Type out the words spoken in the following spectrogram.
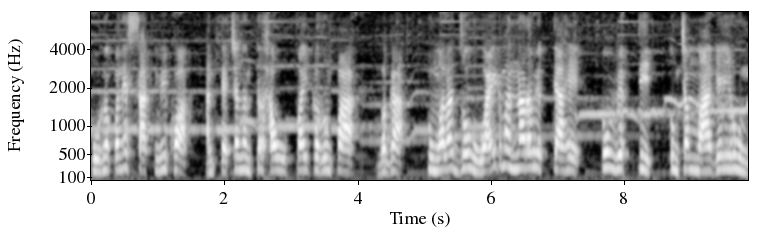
पूर्णपणे सात्विक व्हा आणि त्याच्यानंतर हा उपाय करून पहा. बघा तुम्हाला जो वाईट मानणारा व्यक्ती आहे तो व्यक्ती तुमच्या मागे येऊन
